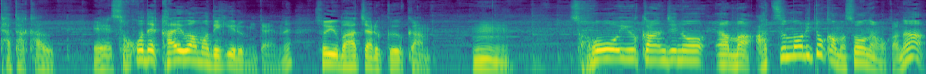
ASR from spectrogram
戦う。えー、そこで会話もできるみたいなね。そういうバーチャル空間。うん。そういう感じの、あまあ、あつ森とかもそうなのかな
